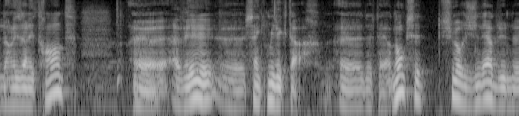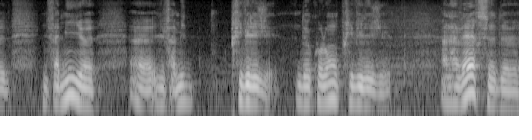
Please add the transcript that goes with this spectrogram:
dans les années 30, avait 5000 hectares de terre. Donc suis originaire d'une famille, d'une famille privilégiés, de colons privilégiés. À l'inverse de,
